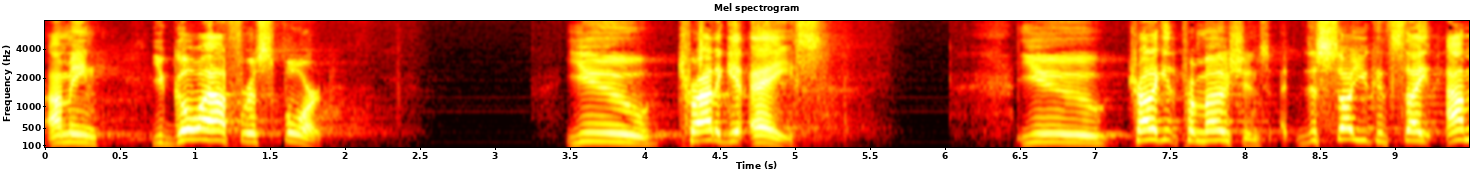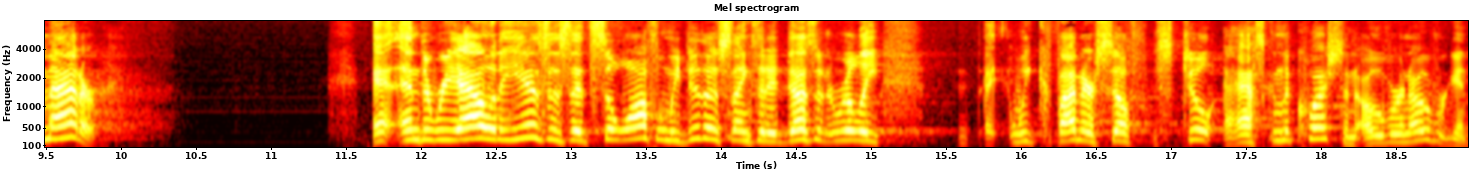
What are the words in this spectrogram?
I mean, you go out for a sport, you try to get A's you try to get promotions just so you can say, I matter. And, and the reality is, is that so often we do those things that it doesn't really, we find ourselves still asking the question over and over again.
